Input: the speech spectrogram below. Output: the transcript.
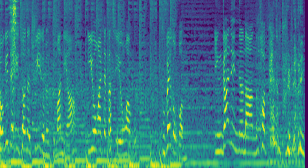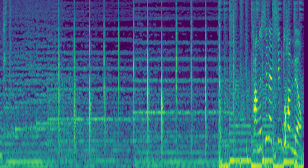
적이 되기 전에 죽이면 그만이야. 이용할 때까지 이용하고. 900억 원. 인간이 있는 한 화폐는 불멸입니다. 당신의 친구 한 명.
